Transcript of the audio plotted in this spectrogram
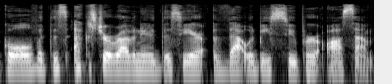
goal with this extra revenue this year, that would be super awesome.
